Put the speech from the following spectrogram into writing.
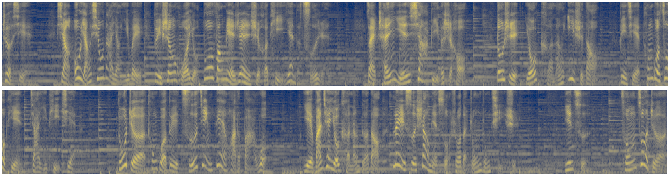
这些，像欧阳修那样一位对生活有多方面认识和体验的词人，在沉吟下笔的时候。都是有可能意识到，并且通过作品加以体现的。读者通过对词境变化的把握，也完全有可能得到类似上面所说的种种启示。因此，从作者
